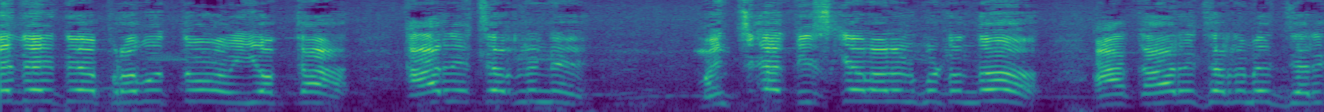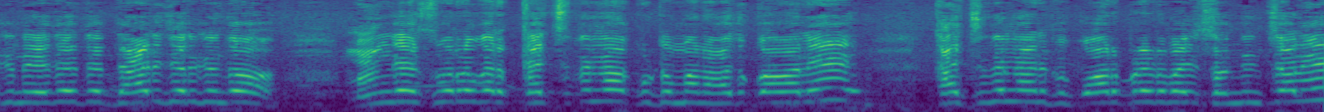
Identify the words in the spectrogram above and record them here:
ఏదైతే ప్రభుత్వం ఈ యొక్క కార్యాచరణని మంచిగా తీసుకెళ్ళాలనుకుంటుందో ఆ కార్యాచరణ మీద జరిగిన ఏదైతే దాడి జరిగిందో మంగేశ్వరరావు గారు ఖచ్చితంగా కుటుంబాన్ని ఆదుకోవాలి ఖచ్చితంగా ఆయనకు కార్పొరేట్ వైస్ అందించాలి.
